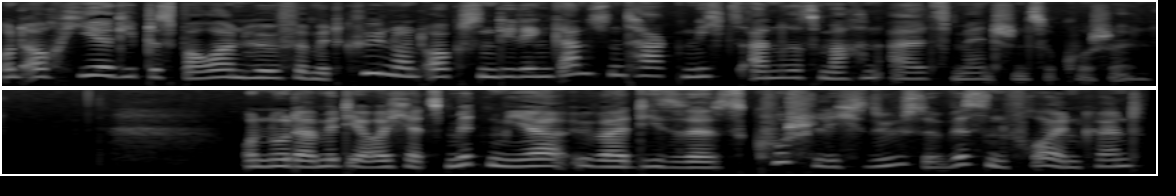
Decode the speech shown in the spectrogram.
Und auch hier gibt es Bauernhöfe mit Kühen und Ochsen, die den ganzen Tag nichts anderes machen, als Menschen zu kuscheln. Und nur damit ihr euch jetzt mit mir über dieses kuschelig süße Wissen freuen könnt,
